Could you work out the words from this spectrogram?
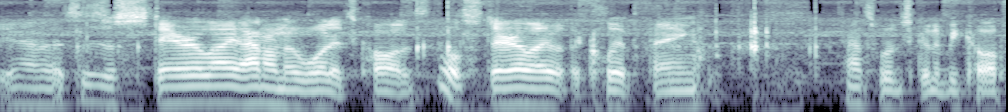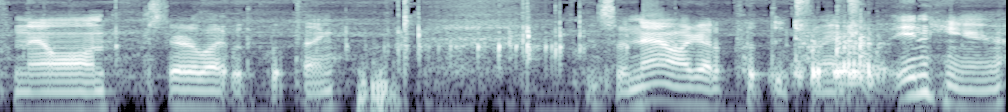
You know, this is a Sterilite. I don't know what it's called. It's a little Sterilite with a clip thing. That's what it's going to be called from now on. Sterilite with a clip thing. And so now I got to put the tarantula in here.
